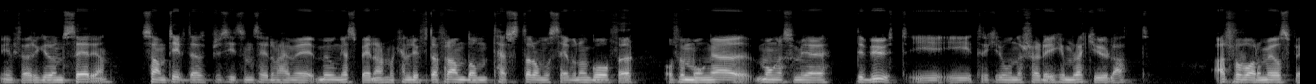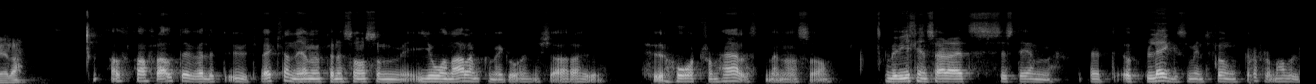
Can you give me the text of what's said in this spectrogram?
inför grundserien. Samtidigt är det precis som du säger, de här med, med unga spelarna, att man kan lyfta fram dem, testa dem och se vad de går för. Och för många, många som gör debut i, i Tre Kronor så är det himla kul att att få vara med och spela. Alltså, framförallt är det väldigt utvecklande. Ja, men för en sån som Johan Alm kommer gå in och köra hur, hur hårt som helst. Men alltså, bevisligen så är det ett system, ett upplägg som inte funkar för de har väl,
